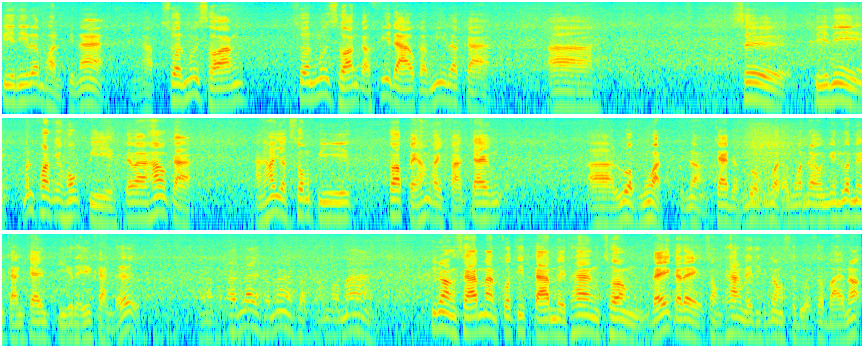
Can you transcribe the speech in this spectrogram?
ปีนี้เริ่มผ่อนปีหน้านะครับส่วนมือสองส่วนมือสองกับพี่ดาวกับมีละกาอ่าซื้อปีนี้มันผ่อนแค่หกปี แต่ว่าเฮากะอั นเฮาอยากส่งปีต่อไปเฮาก็ฝากใจายอ่ารวบงวดพี่น้องใจายแบบรวบงวดเอางวดแล้วเงินรวมเป็นการจ่ายปีก็ได้คือกันเด้อนะครับอันไล่เข้ามาสอบถามเข้ามาพี่น้องสามารถกดติดตามในทางช่องได้ก็ได้ช่องทางใดที่พี่น้องสะดวกสบายเนาะ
